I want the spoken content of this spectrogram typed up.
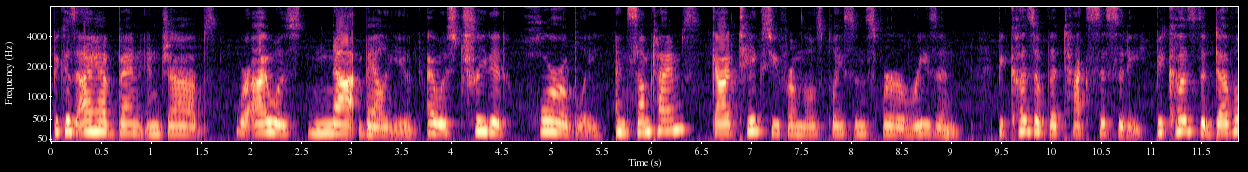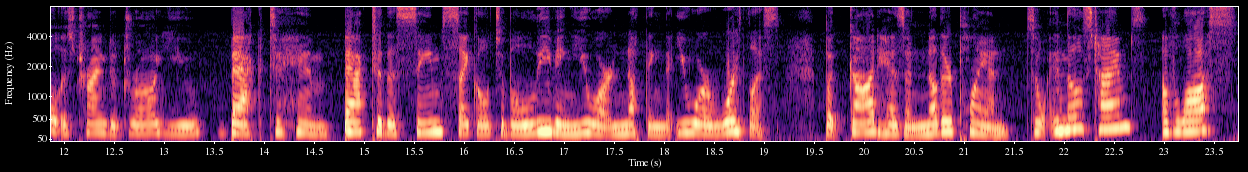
because I have been in jobs where I was not valued. I was treated horribly. And sometimes God takes you from those places for a reason because of the toxicity, because the devil is trying to draw you back to him, back to the same cycle to believing you are nothing, that you are worthless. But God has another plan. So, in those times of loss,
